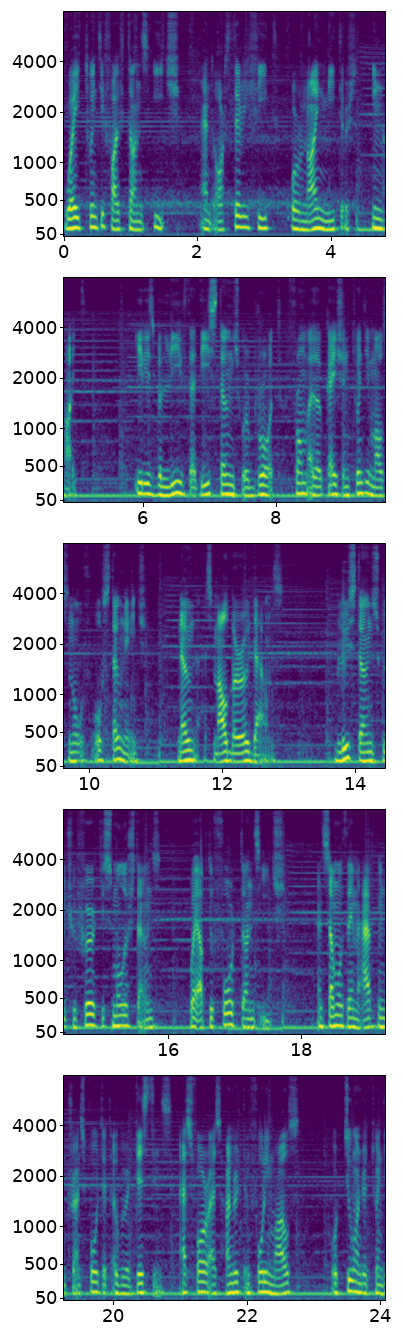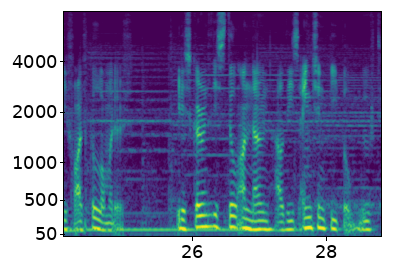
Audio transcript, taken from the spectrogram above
weigh 25 tons each and are 30 feet or 9 meters in height. It is believed that these stones were brought from a location 20 miles north of Stonehenge, known as Marlborough Downs. Blue stones, which refer to smaller stones, weigh up to 4 tons each, and some of them have been transported over a distance as far as 140 miles or 225 kilometers. It is currently still unknown how these ancient people moved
